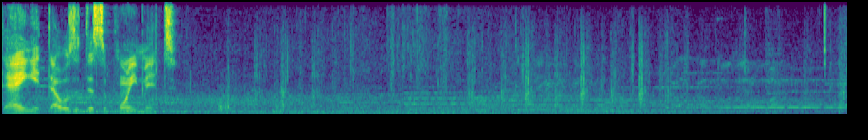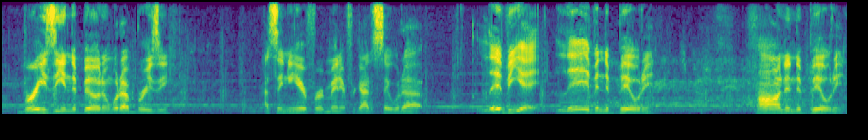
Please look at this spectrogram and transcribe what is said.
Dang it, that was a disappointment. Breezy in the building. What up, Breezy? I seen you here for a minute. Forgot to say what up. Olivia, live in the building. Han in the building.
